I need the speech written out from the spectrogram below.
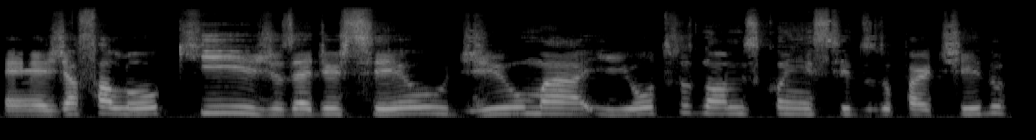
é, já falou que José Dirceu, Dilma e outros nomes conhecidos do partido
